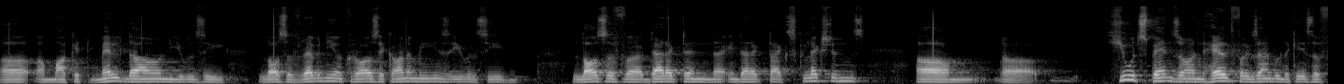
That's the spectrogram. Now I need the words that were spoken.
uh, a market meltdown, you will see loss of revenue across economies, you will see loss of uh, direct and uh, indirect tax collections, um, uh, huge spends on health, for example, in the case of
